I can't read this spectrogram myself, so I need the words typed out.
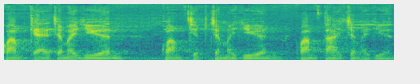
ความแก่จะมาเยือน ความเจ็บจะมาเยือน ความตายจะมาเยือน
